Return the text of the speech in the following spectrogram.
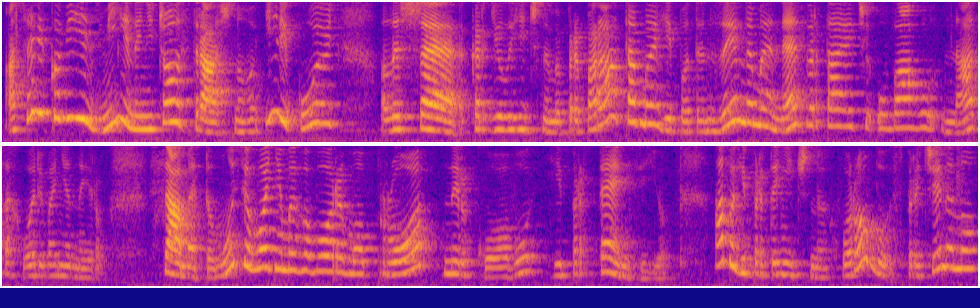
а це вікові зміни, нічого страшного, і лікують лише кардіологічними препаратами, гіпотензивними, не звертаючи увагу на захворювання нирок. Саме тому сьогодні ми говоримо про ниркову гіпертензію або гіпертонічну хворобу, спричинену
